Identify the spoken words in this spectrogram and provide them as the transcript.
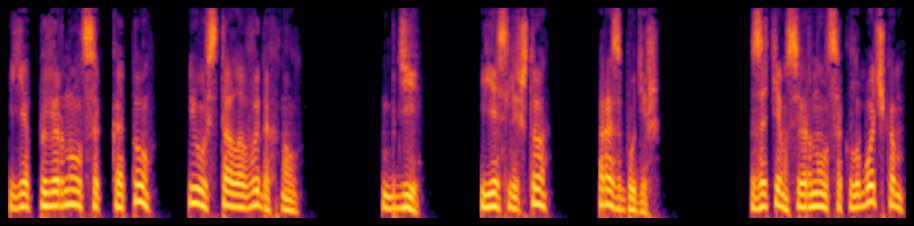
я повернулся к коту и устало выдохнул. «Бди, если что, разбудишь». Затем свернулся клубочком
